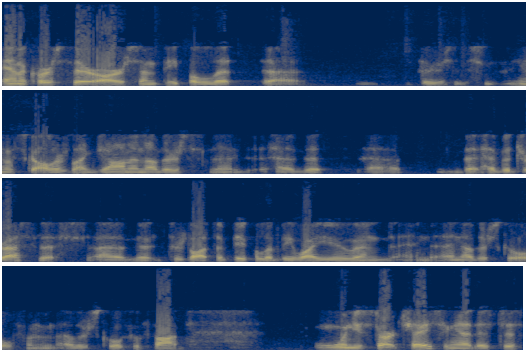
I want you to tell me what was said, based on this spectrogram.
And of course, there are some people that uh, there's you know scholars like John and others uh, uh, that uh, that have addressed this. Uh, there's lots of people at BYU and, and and other schools and other schools of thought. When you start chasing it, it's just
